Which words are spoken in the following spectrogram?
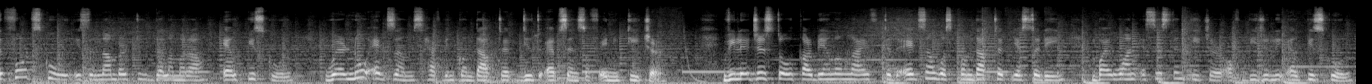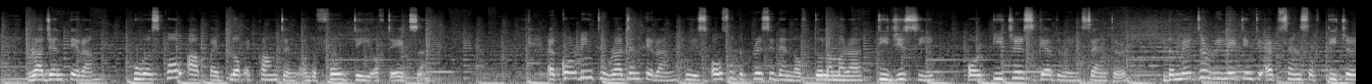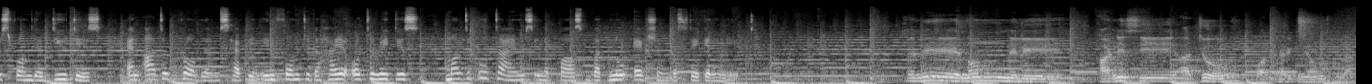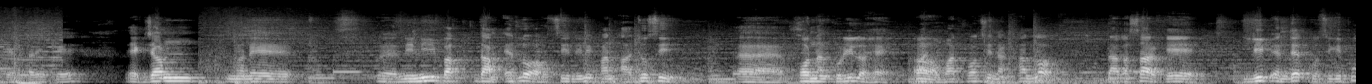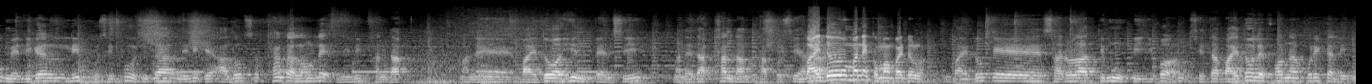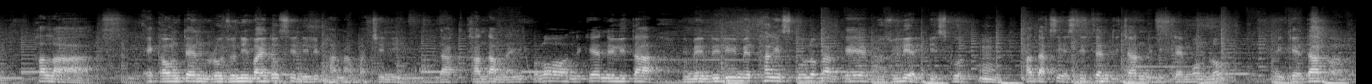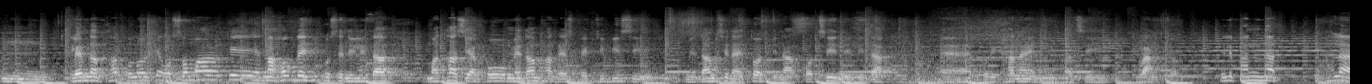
The fourth school is the number 2 Dolamara LP school, where no exams have been conducted due to absence of any teacher. Villagers told Karbianglong Live that the exam was conducted yesterday by one assistant teacher of Bijuli LP school, Rajan Terang, who was called up by block accountant on the fourth day of the exam. According to Rajan Terang, who is also the president of Dolamara TGC or Teachers Gathering Center, the matter relating to absence of teachers from their duties and other problems have been informed to the higher authorities multiple times in the past, but no action was taken on it. Ini non nili arnisi ajo one tarik nyong kula ke tarik ke exam mane eh, nini bak dam erlo si nini pan ajo si phone nang kuri lo he Oh. bat phone si nang khan lo daga sar ke leave and death kusi ki pu medical leave kusi pu ta nili ke alo sa thang ta long le nili phandak মানে বাইদেউ আহিন পেঞ্চি মানে দা দাম থাপ বাইদেউ মানে কমা বাইদেউ বাইদেউকে চাৰুৰা তিমু P জীৱন চিতা বাইদেউ ফোন কৰি কালি খালা একাউণ্টেণ্ট ৰজনী বাইদেউ চি নীলি ভানা পাচিনি। দা খান দাম নাই। কল এনেকে নীলিতা নীলি মেথাং স্কুল কাংকে বিজুলী এল পি স্কুল। আৰু দাকচি এছিষ্টেণ্ট টিচাৰ নীলি ক্লেম বম লওক এনেকে দা ক্লেম দাম থাপ কল এতিয়া অসমকে নাহক দে কৈছে নীলিতা। মাথা সি আকো মেডাম হান রেসপেক্টিভি সি মেডাম সি নাই তো বিনা পছি নিলিতা পরীক্ষা নাই নি ফাসি ওয়াংটো Ili pan hat hala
